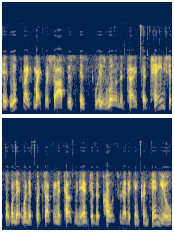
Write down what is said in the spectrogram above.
it looks like Microsoft is is, is willing to t- to change it, but when it when it puts up and it tells me to enter the code so that it can continue,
